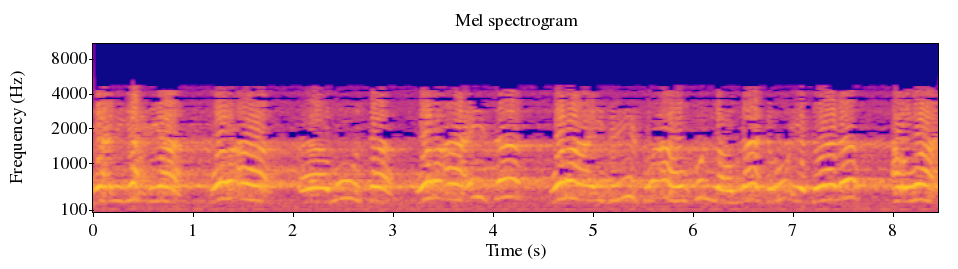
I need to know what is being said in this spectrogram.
يعني يحيى ورأى آه، موسى ورأى عيسى ورأى إدريس. رآهم كلهم. لكن رؤية هذا أرواح.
